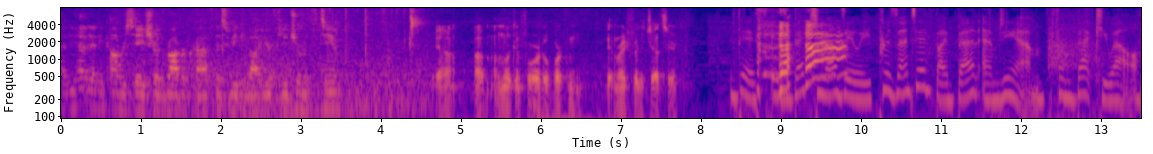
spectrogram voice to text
Have you had any conversation with Robert Kraft this week about your future with the team? Yeah, I'm looking forward to working, getting ready for the Jets here. This is BetQL Daily, presented by BetMGM from BetQL.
